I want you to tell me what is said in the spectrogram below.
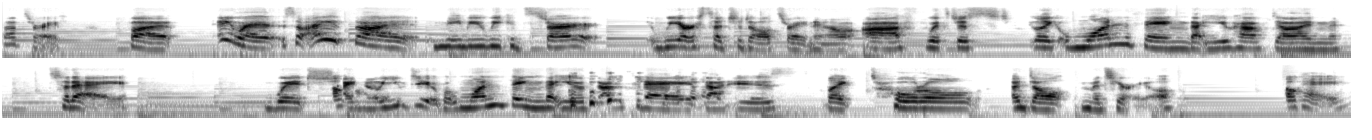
That's right. But anyway, so I thought maybe we could start. We are such adults right now, off with just like one thing that you have done today, which I know you do, but one thing that you have done today that is like total adult material. Okay.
